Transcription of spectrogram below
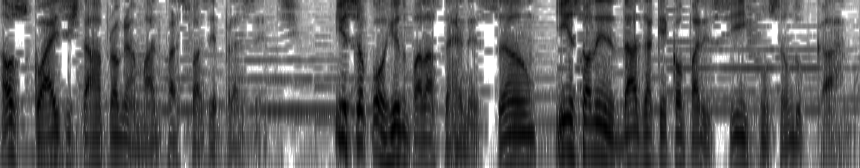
aos quais estava programado para se fazer presente. Isso ocorria no Palácio da Redenção e em solenidades a que comparecia em função do cargo.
